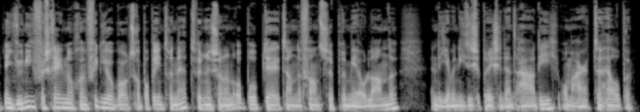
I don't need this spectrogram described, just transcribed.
In juni verscheen nog een videoboodschap op internet... waarin ze een oproep deed aan de Franse premier Hollande... en de jemenitische president Hadi om haar te helpen.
